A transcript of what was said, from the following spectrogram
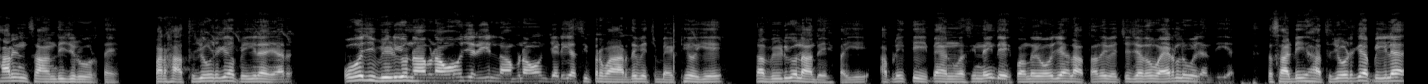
ਹਰ ਇਨਸਾਨ ਦੀ ਜ਼ਰੂਰਤ ਹੈ। ਪਰ ਹੱਥ ਜੋੜ ਕੇ ਅਪੀਲ ਹੈ ਯਾਰ ਉਹ ਜੀ ਵੀਡੀਓ ਨਾ ਬਣਾਓ, ਉਹ ਜੀ ਰੀਲ ਨਾ ਬਣਾਓ, ਜਿਹੜੀ ਅਸੀਂ ਪਰਿਵਾਰ ਦੇ ਵਿੱਚ ਬੈਠੇ ਹੋਈਏ, ਤਾਂ ਵੀਡੀਓ ਨਾ ਦੇਖ ਪਾਈਏ। ਆਪਣੀ ਧੀ ਭੈਣ ਨੂੰ ਅਸੀਂ ਨਹੀਂ ਦੇਖ ਪਾਉਂਦੇ, ਉਹ ਜਿਹੇ ਹਾਲਾਤਾਂ ਦੇ ਵਿੱਚ ਜਦੋਂ ਵਾਇਰਲ ਹੋ ਜਾਂਦੀ ਹੈ, ਤਾਂ ਸਾਡੀ ਹੱਥ ਜੋੜ ਕੇ ਅਪੀਲ ਹੈ,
